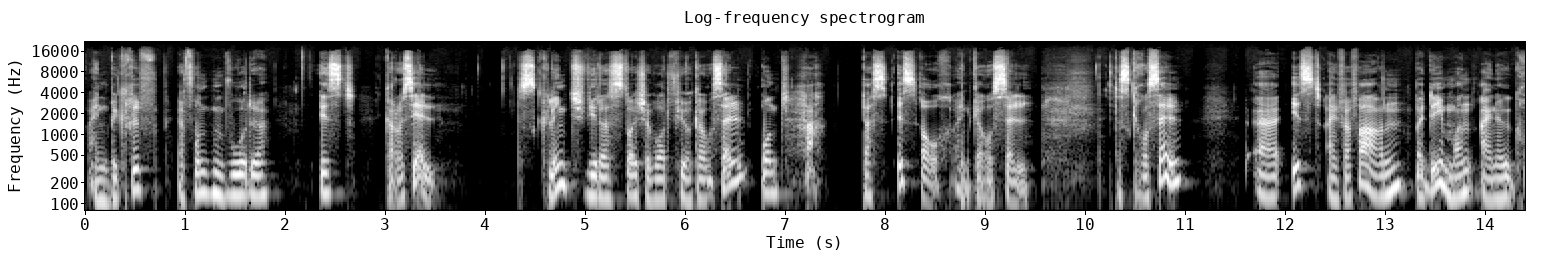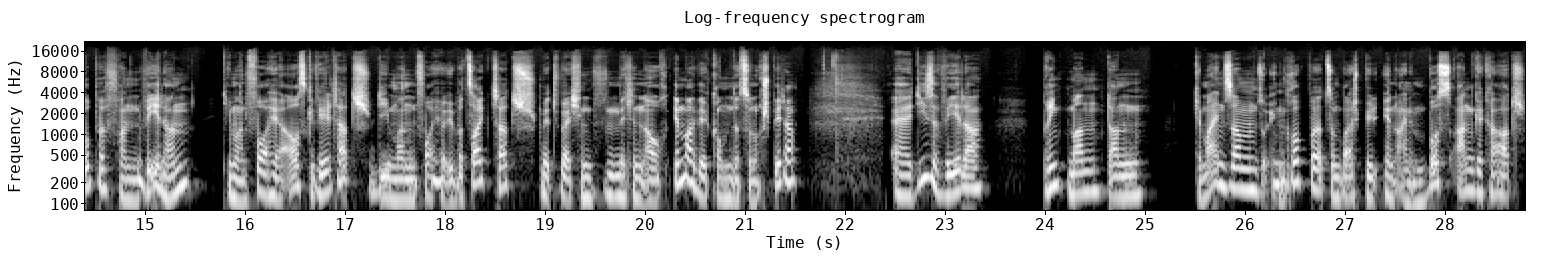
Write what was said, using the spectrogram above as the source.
ein Begriff erfunden wurde, ist Karussell. Das klingt wie das deutsche Wort für Karussell und ha, das ist auch ein Karussell. Das Karussell äh, ist ein Verfahren, bei dem man eine Gruppe von Wählern, die man vorher ausgewählt hat, die man vorher überzeugt hat, mit welchen Mitteln auch immer, wir kommen dazu noch später, äh, diese Wähler bringt man dann gemeinsam, so in Gruppe, zum Beispiel in einem Bus angekarrt,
